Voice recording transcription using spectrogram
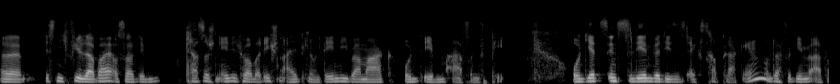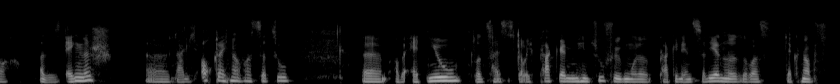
Äh, ist nicht viel dabei, außer dem klassischen Editor, weil ich schon Alpine und den lieber mag und eben H5P. Und jetzt installieren wir dieses extra Plugin und dafür gehen wir einfach, also es ist Englisch, äh, sage ich auch gleich noch was dazu, äh, aber Add New, sonst heißt es, glaube ich, Plugin hinzufügen oder Plugin installieren oder sowas, der Knopf.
